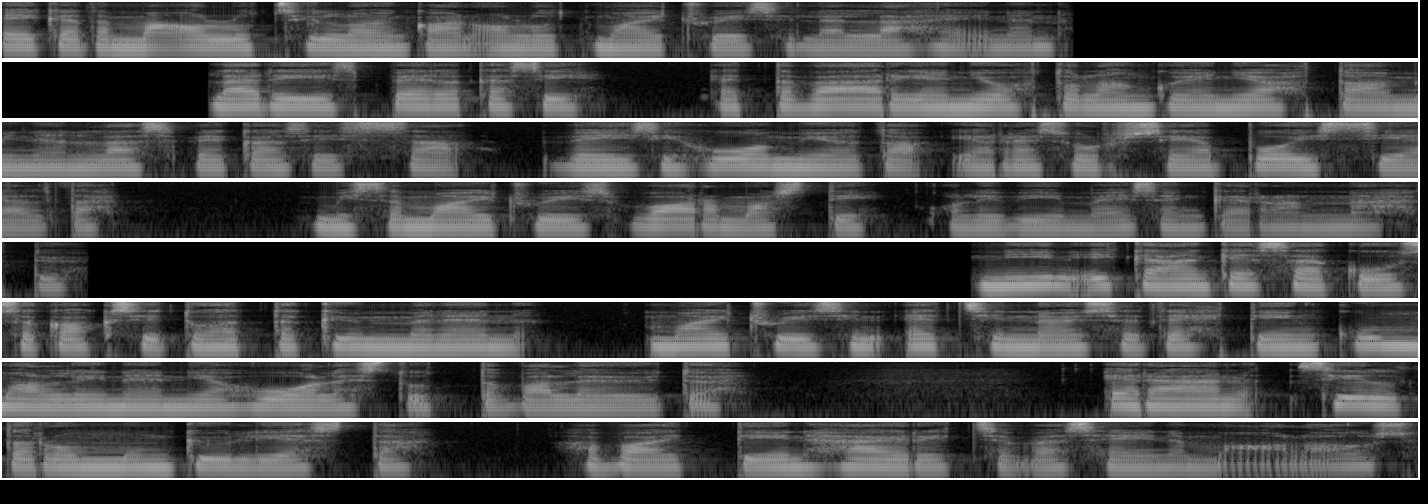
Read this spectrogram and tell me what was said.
eikä tämä ollut silloinkaan ollut Maitreesille läheinen. Ladis pelkäsi, että väärien johtolankojen jahtaaminen Las Vegasissa veisi huomiota ja resursseja pois sieltä, missä Maitrees varmasti oli viimeisen kerran nähty. Niin ikään kesäkuussa 2010 Maitreesin etsinnöissä tehtiin kummallinen ja huolestuttava löytö. Erään siltarummun kyljestä havaittiin häiritsevä seinämaalaus.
